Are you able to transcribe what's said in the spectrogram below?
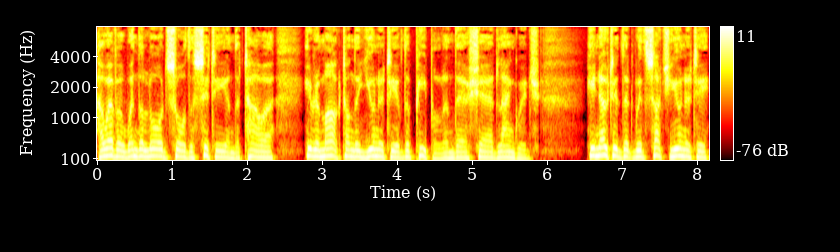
However, when the Lord saw the city and the tower, he remarked on the unity of the people and their shared language. He noted that with such unity,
